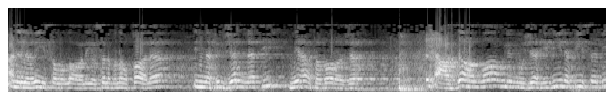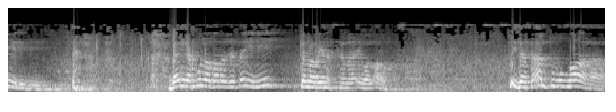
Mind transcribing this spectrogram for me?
عن النبي صلى الله عليه وسلم أنه قال إن في الجنة مئة درجة. أعدها الله للمجاهدين في سبيله. بين كل درجتين كما بين السماء والأرض. فإذا سألتم الله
